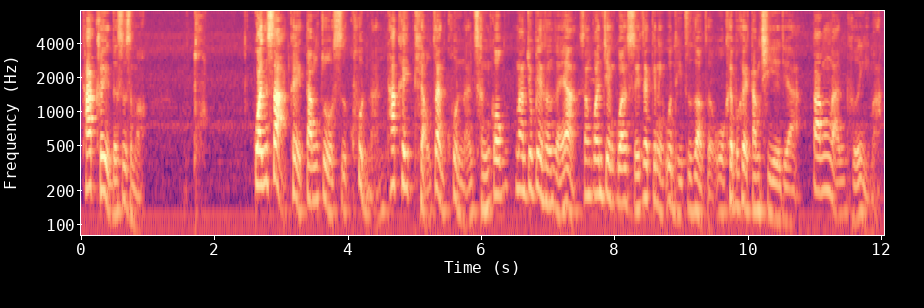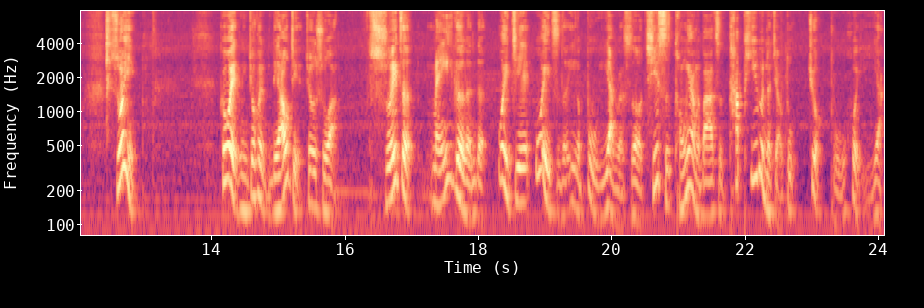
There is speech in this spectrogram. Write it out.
它可以的是什么？官煞可以当做是困难，它可以挑战困难成功，那就变成怎样？三关见关，谁在跟你问题制造者？我可不可以当企业家？当然可以嘛。所以，各位你就会了解，就是说啊，随着每一个人的位阶位置的一个不一样的时候，其实同样的八字，它批论的角度就不会一样。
